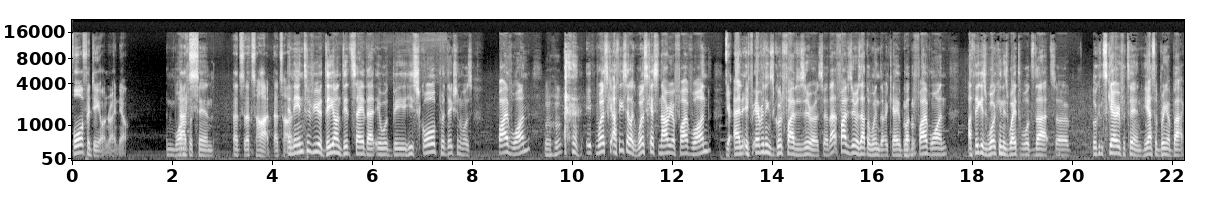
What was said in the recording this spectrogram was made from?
four for Dion right now. And one That's- for Tin. That's that's hard. That's hard. In the interview, Dion did say that it would be his score prediction was 5 1. hmm If worst, I think he said like worst case scenario 5 1. Yeah. And if everything's good, 5 0. So that 5 0 is out the window, okay? But the Mhm. 5 1, I think is working his way towards that. So looking scary for Tin. He has to bring it back,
